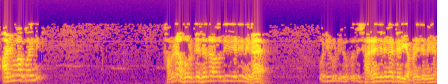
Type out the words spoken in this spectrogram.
ਆਜੂਗਾ ਕੋਈ ਨਹੀਂ। ਖਬਰ ਹੋਰ ਕਿਸੇ ਦਾ ਉਹਦੀ ਜਿਹੜੀ ਨਿਗਾਹ ਹੈ, ਉਹ ਜ਼ਰੂਰੀ ਹੋਵੇ ਉਹਦੀ ਸਾਰਿਆਂ ਦੀ ਨਿਗਾਹ ਤੇਰੀ, ਆਪਣੇ ਦੀ ਨਿਗਾਹ।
